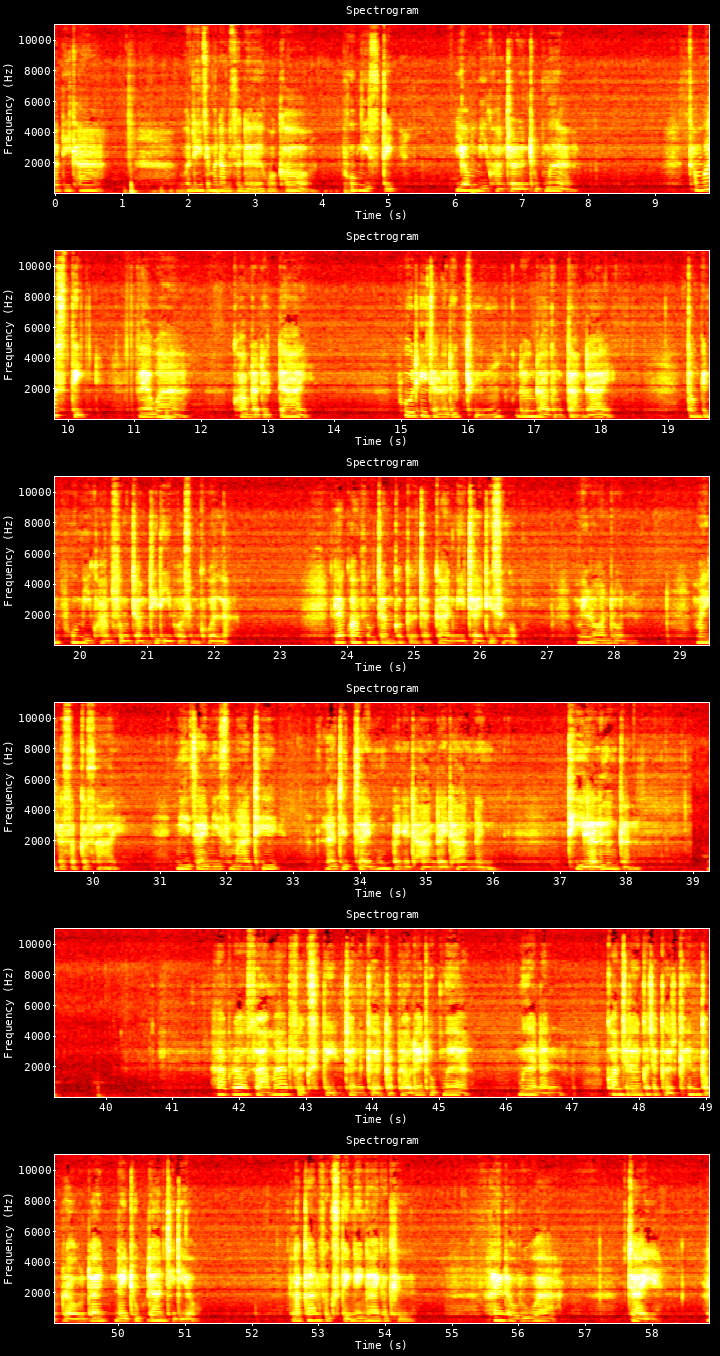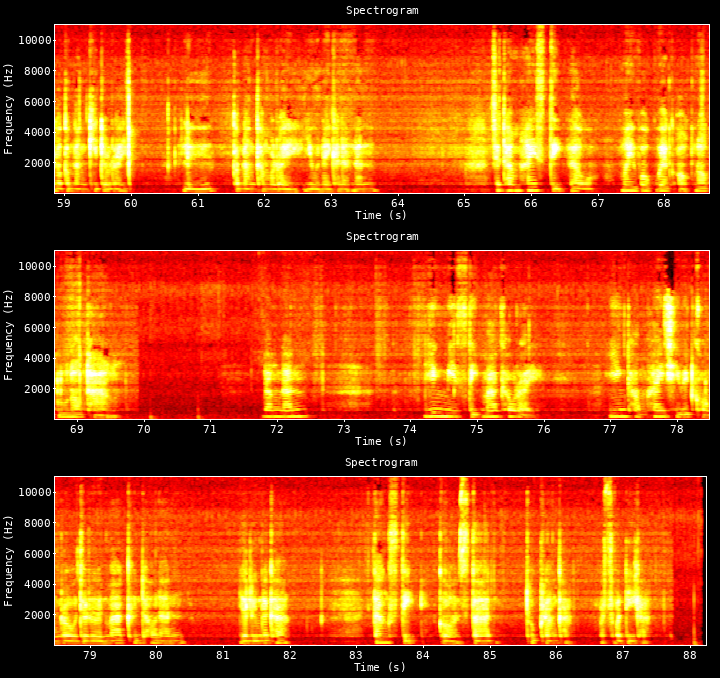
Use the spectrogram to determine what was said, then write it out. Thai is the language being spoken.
วัสดีค่ะ วันนี้จะมานำเสนอหัวข้อ ผู้มีสติ ย่อมมีความเจริญทุกเมื่อคำว่าสติ แปลว่า ความระลึกได้ ผู้ที่จะระลึกถึงเรื่องราวต่างๆได้ ต้องเป็นผู้มีความทรงจำที่ดีพอสมควรละ่ะ และความทรงจำก็เกิดจากการมีใจที่สงบ ไม่ร้อนรน ไม่กระสับกระส่าย มีใจมีสมาธิ และจิตใจมุ่งไปในทางใดทางหนึ่ง ทีละเรื่องกัน หากเราสามารถฝึกสติจนเกิดกับเราได้ทุกเมื่อ เมื่อนั้น ความเจริญก็จะเกิดขึ้นกับเราได้ในทุกด้านทีเดียว หลักการฝึกสติง่าย ๆก็คือ ให้เรารู้ว่า ใจ เรากำลังคิดอะไร หรือกำลังทำอะไรอยู่ในขณะนั้น จะทำให้สติเราไม่วอกแวกออกนอกลู่นอกทาง ดังนั้น ยิ่งมีสติมากเท่าไหร่ ยิ่งทำให้ชีวิตของเราเจริญมากขึ้นเท่านั้น อย่าลืมนะคะ ตั้งสติก่อนสตาร์ททุกครั้งค่ะ สวัสดีค่ะ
